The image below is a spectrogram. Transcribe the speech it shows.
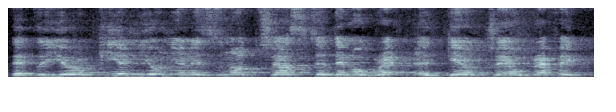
that the European Union is not just a, a ge- geographic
